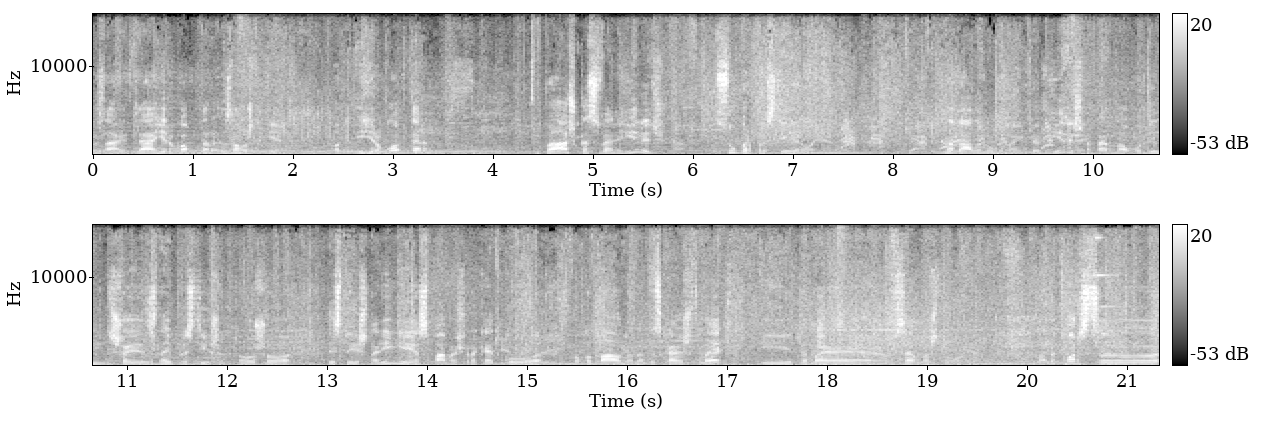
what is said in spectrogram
Не знаю, для гірокоптер, знову ж таки, от гірокоптер, Пашка, Свен Гірич супер прості герої. На даному моменті. От Гірич, напевно, один ще з найпростіших, тому що ти стоїш на лінії, спамиш ракетку по компауну, натискаєш флек і тебе все влаштовує. Але Творс е,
